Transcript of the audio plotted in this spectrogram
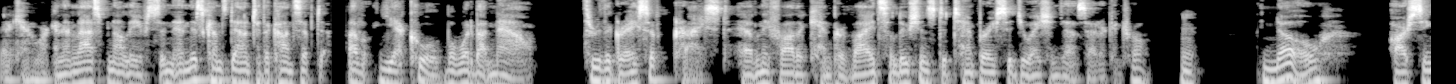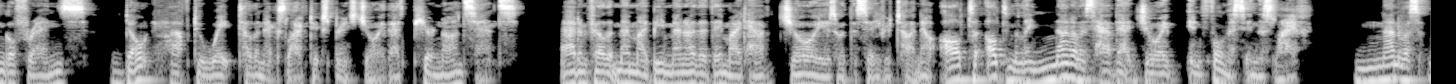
That can work. And then last but not least, and, and this comes down to the concept of, yeah, cool, but what about now? Through the grace of Christ, Heavenly Father can provide solutions to temporary situations outside our control. Hmm. No, our single friends don't have to wait till the next life to experience joy. That's pure nonsense. Adam felt that men might be men are that they might have joy is what the Savior taught. Now, ultimately, none of us have that joy in fullness in this life. None of us,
